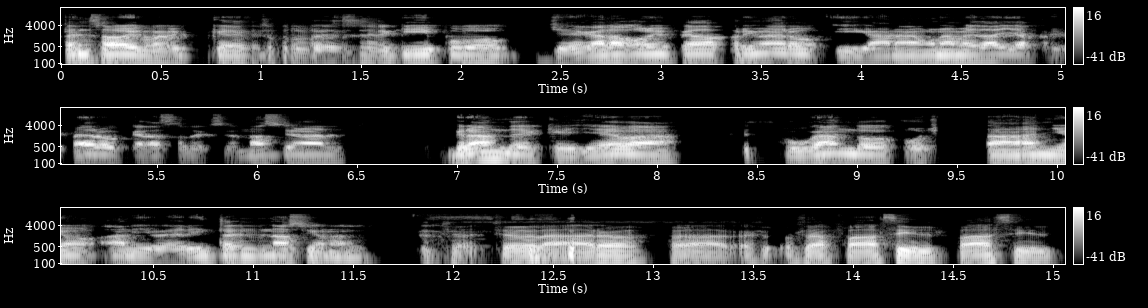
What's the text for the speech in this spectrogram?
pensaba igual que todo ese equipo llega a las Olimpiadas primero y gana una medalla primero que la selección nacional grande que lleva jugando 80 años a nivel internacional. Claro, claro, o sea, fácil, fácil,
